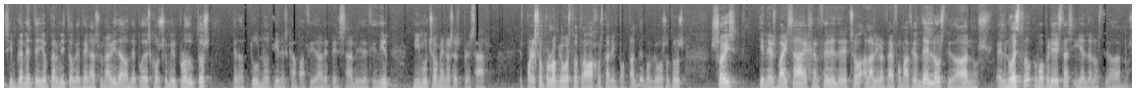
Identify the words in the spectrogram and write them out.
Simplemente yo permito que tengas una vida donde puedes consumir productos, pero tú no tienes capacidad de pensar ni decidir ni mucho menos expresar. Es por eso por lo que vuestro trabajo es tan importante, porque vosotros sois quienes vais a ejercer el derecho a la libertad de formación de los ciudadanos, el nuestro como periodistas y el de los ciudadanos.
